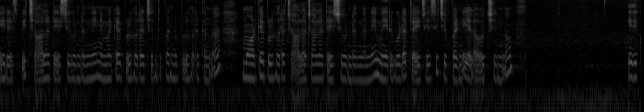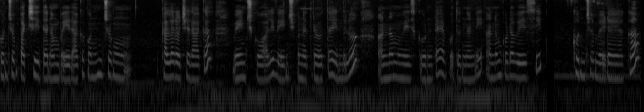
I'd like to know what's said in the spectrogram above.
ఈ రెసిపీ చాలా టేస్టీగా ఉంటుంది. నిమ్మకాయ పులిహోర చింతపండు పులిహోర కన్నా మామిడికాయ పులిహోర చాలా చాలా టేస్టీగా ఉంటుందండి. మీరు కూడా ట్రై చేసి చెప్పండి ఎలా వచ్చిందో. ఇది కొంచెం పచ్చితనం పోయేదాకా కొంచెం కలర్ వచ్చేదాకా వేయించుకోవాలి. వేయించుకున్న తర్వాత ఇందులో అన్నం వేసుకుంటే అయిపోతుందండి. అన్నం కూడా వేసి కొంచెం వేడయ్యాక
